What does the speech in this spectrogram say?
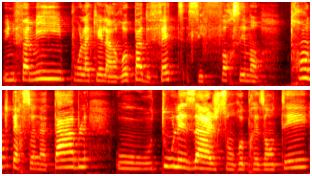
une famille pour laquelle un repas de fête, c'est forcément 30 personnes à table, où tous les âges sont représentés,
